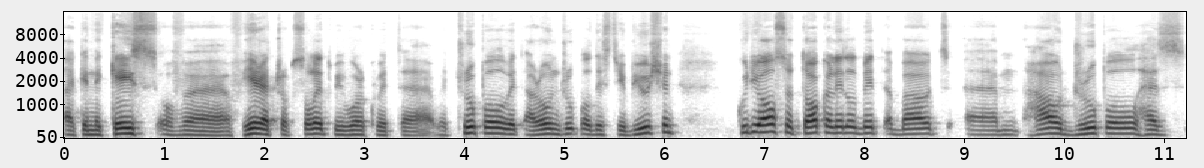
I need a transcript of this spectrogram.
like in the case of, uh, of here at Dropsolid, we work with uh, with Drupal, with our own Drupal distribution. Could you also talk a little bit about um, how Drupal has,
